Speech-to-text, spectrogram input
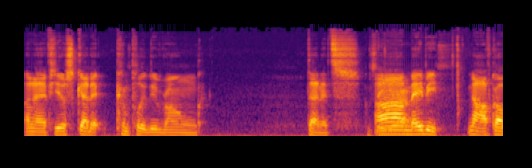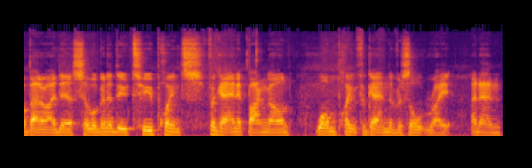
And if you just get it completely wrong, then it's ah maybe. No, I've got a better idea. So we're gonna do two points for getting it bang on, one point for getting the result right, and then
